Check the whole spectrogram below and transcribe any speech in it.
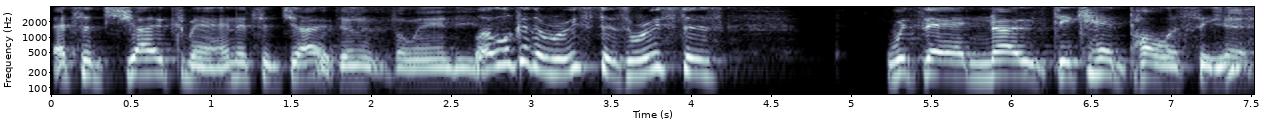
It's a joke, man. It's a joke. Didn't V'landys? Well, look at the Roosters. Roosters, with their no dickhead policy, Yeah.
